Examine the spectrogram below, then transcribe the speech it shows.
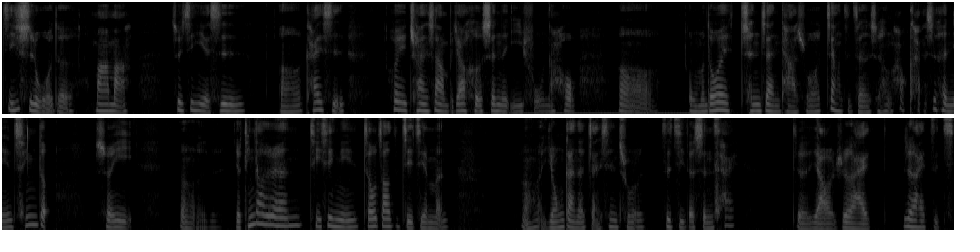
即使我的妈妈最近也是呃开始。会穿上比较合身的衣服，然后，呃，我们都会称赞他说这样子真的是很好看，是很年轻的。所以，嗯，有听到的人提醒你周遭的姐姐们，嗯，勇敢的展现出自己的身材，就要热爱热爱自己。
